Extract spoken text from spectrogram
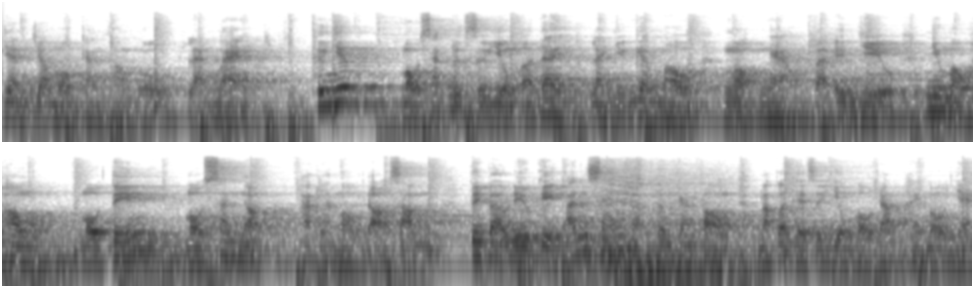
dành cho một căn phòng ngủ lãng mạn. Thứ nhất, màu sắc được sử dụng ở đây là những gam màu ngọt ngào và êm dịu như màu hồng, màu tím, màu xanh ngọc hoặc là màu đỏ sậm. Tùy vào điều kiện ánh sáng mặt trong căn phòng mà có thể sử dụng màu đậm hay màu nhạt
